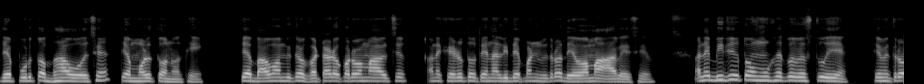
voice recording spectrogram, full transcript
જે પૂરતો ભાવ હોય છે તે મળતો નથી. તે ભાવમાં મિત્રો ઘટાડો કરવામાં આવે છે અને ખેડૂતો તેના લીધે પણ મિત્રો દેવામાં આવે છે. અને બીજી તો મુખ્યત્વે વસ્તુ એ કે મિત્રો,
